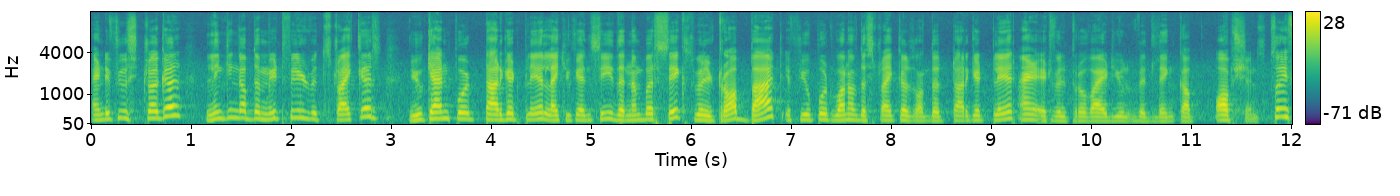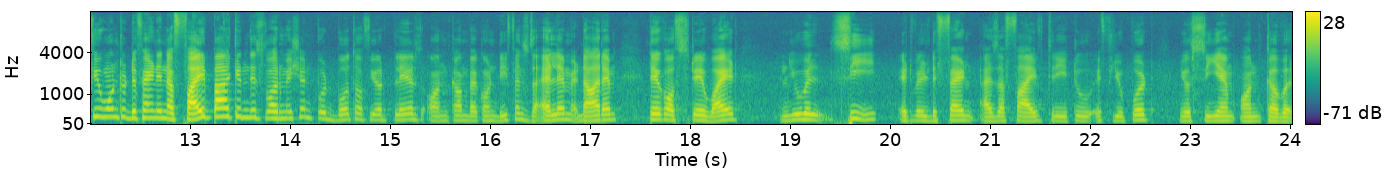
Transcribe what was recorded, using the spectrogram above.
and if you struggle linking up the midfield with strikers, you can put target player like you can see the number 6 will drop back if you put one of the strikers on the target player and it will provide you with link up options. So if you want to defend in a 5 back in this formation, put both of your players on comeback on defense, the LM and RM take off stay wide and you will see it will defend as a 5-3-2 if you put your CM on cover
